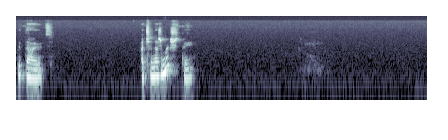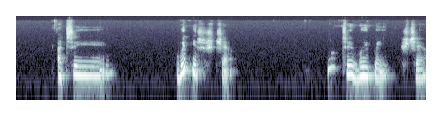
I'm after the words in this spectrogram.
питають, а чи нажмеш ти? А чи вип'єш ще? Ну, чи випий ще?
